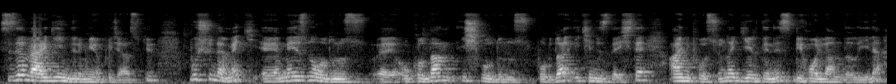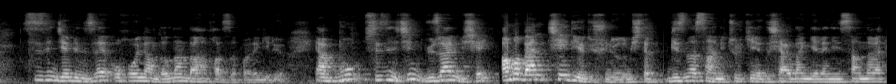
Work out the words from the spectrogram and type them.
size vergi indirimi yapacağız diyor. Bu şu demek e, mezun olduğunuz e, okuldan iş buldunuz burada. İkiniz de işte aynı pozisyona girdiniz bir Hollandalıyla. Sizin cebinize o Hollandalıdan daha fazla para giriyor. Yani bu sizin için güzel bir şey. Ama ben şey diye düşünüyordum işte biz nasıl hani Türkiye'ye dışarıdan gelen insanlara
